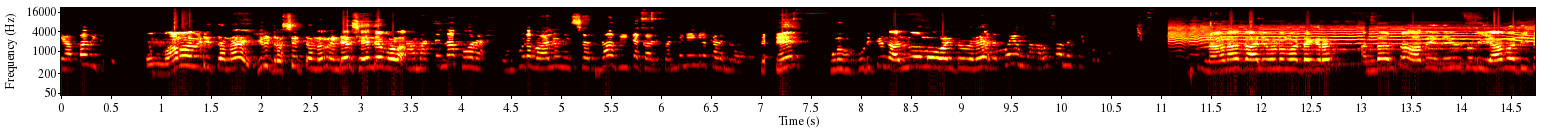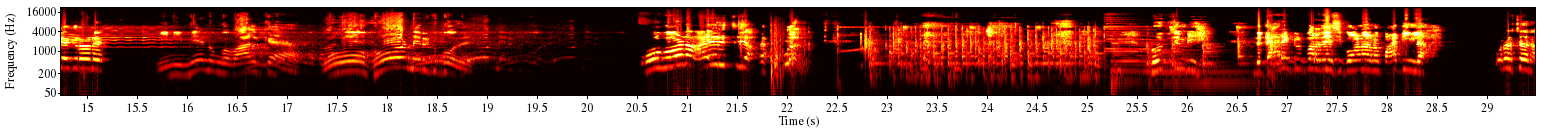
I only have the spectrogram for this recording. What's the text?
என் அப்பா வீட்டுக்கு. உங்க மாமா வீட்டுக்கு தானே? இரு ட்ரெஸ் எடுத்து வந்து ரெண்டு பேரும் சேர்ந்தே போலாம். நான் மட்டும்தான் போறேன். என் கூட இஷ்டம் இருந்தா வீட்டை காலி பண்ணிட்டு நீங்களும் கிளம்பி வாங்க. ஏய், உனக்கு பிடிக்கும் அல்வாவில் வாங்கிட்டு வந்தேன். அதை போய் உங்க ஹவுஸ் ஓனர்க்கே கொடுங்க. நானா காலி பண்ண மாட்டேங்கிறேன். அந்த ஆள் அதை இதையும் சொல்லி ஏமாத்திட்டே இருக்கிறானே இனிமேல் உங்க வாழ்க்கை ஓஹோன்னு இருக்க போகுது. ஓகோன்னு ஆயிருச்சியா? தம்பி. இந்த டைரக்டர் பரதேசி போனா பாத்தீங்களா? ஒரு சார்.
